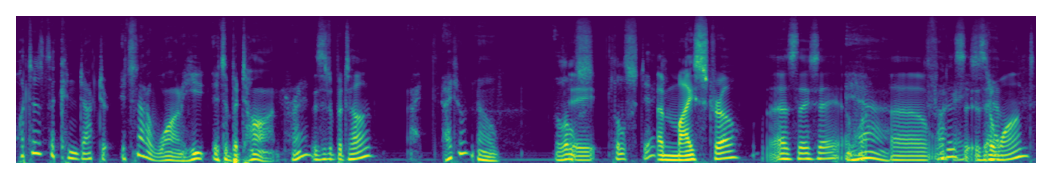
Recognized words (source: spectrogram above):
what does the conductor? It's not a wand. He. It's a baton, right? Is it a baton? I, I don't know. A little A- little stick. A maestro, as they say. A Yeah. Uh, what is it? Is it a wand?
